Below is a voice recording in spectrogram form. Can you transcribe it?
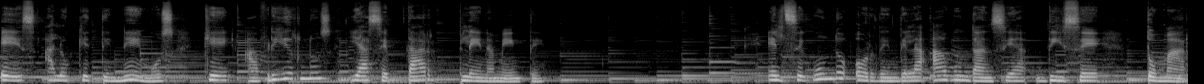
Es a lo que tenemos que abrirnos y aceptar plenamente. El segundo orden de la abundancia dice tomar.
